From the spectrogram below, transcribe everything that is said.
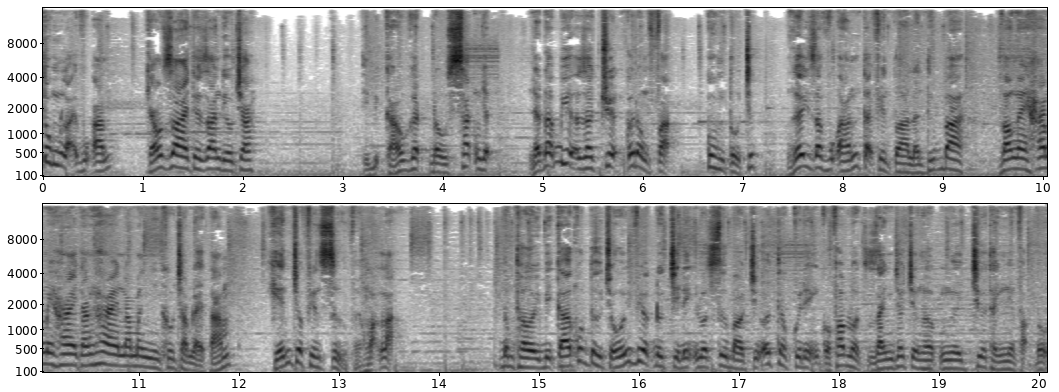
tung lại vụ án kéo dài thời gian điều tra thì bị cáo gật đầu xác nhận là đã bịa ra chuyện có đồng phạm cùng tổ chức gây ra vụ án tại phiên tòa lần thứ ba vào ngày 22 tháng 2 năm 2008 khiến cho phiên xử phải hoãn lại. Đồng thời, bị cáo cũng từ chối việc được chỉ định luật sư bào chữa theo quy định của pháp luật dành cho trường hợp người chưa thành niên phạm tội.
